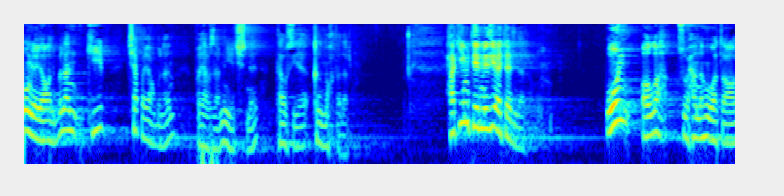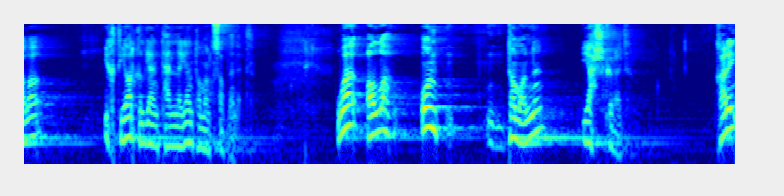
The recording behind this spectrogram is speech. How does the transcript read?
o'ng oyoq bilan kiyib chap oyoq bilan poyabzalni yechishni tavsiya qilmoqdalar hakim termiziy aytadilar o'ng olloh subhanahu va taolo ixtiyor qilgan tanlagan tomon hisoblanadi. Va olloh o'ng tomonni yaxshi ko'radi. Qarang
